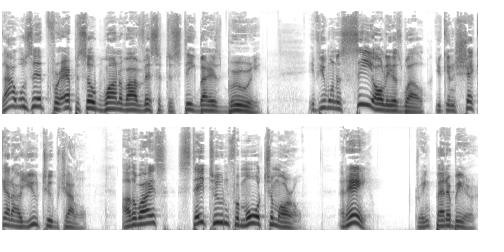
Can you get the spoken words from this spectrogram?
That was it for episode one of our visit to Stigberg's Brewery. If you want to see Oli as well, you can check out our YouTube channel. Otherwise, stay tuned for more tomorrow. And hey, drink better beer.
